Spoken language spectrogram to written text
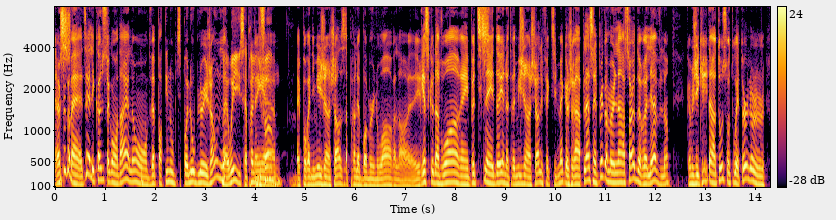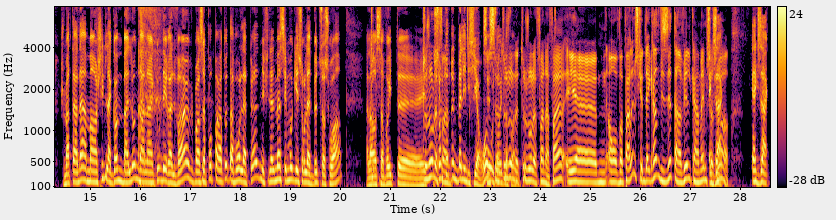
un peu comme à, tu sais, à l'école secondaire, là, on devait porter nos petits polos bleus et jaunes. Là. Ben oui, ça prend Ben, l'uniforme. euh, ben, pour animer Jean-Charles, ça prend le bomber noir. Alors, euh, il risque d'avoir un petit clin d'œil à notre ami Jean-Charles, effectivement, que je remplace un peu comme un lanceur de relève, là. Comme j'ai écrit tantôt sur Twitter, là, je, je m'attendais à manger de la gomme ballon dans l'enclos des releveurs. Je pensais pas pantoute avoir l'appel, mais finalement, c'est moi qui est sur la butte ce soir. Alors, ça va être euh, Toujours le fun. toute une belle émission. C'est Oh, ça, le toujours le, toujours le fun à faire. Et euh, on va parler, parce qu'il y a de la grande visite en ville quand même ce Exact. soir. Exact.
